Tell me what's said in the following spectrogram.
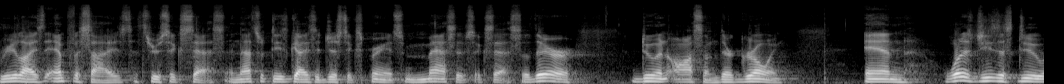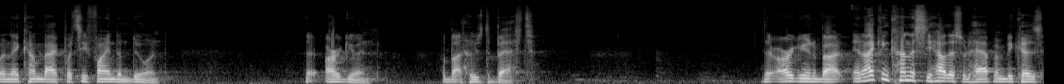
realized, emphasized through success. And that's what these guys had just experienced massive success. So they're doing awesome. They're growing. And what does Jesus do when they come back? What's he find them doing? They're arguing about who's the best. They're arguing about, and I can kind of see how this would happen because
